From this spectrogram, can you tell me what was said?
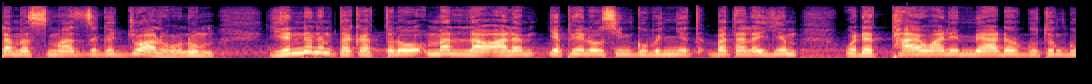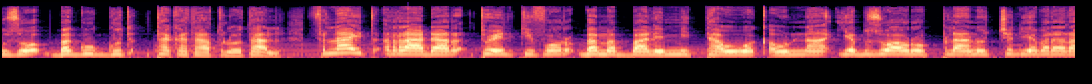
ለመስማት ዝግጁ አልሆኑም። ይህንንም ተከትሎ መላው ዓለም የፔሎሲን ጉብኝት በተለይም ወደ ታይዋን የሚያደርጉትን ጉዞ በጉጉት ተከታትሎታል። ፍላይት ራዳር 24 በመባል የሚታወቀውና የብዙ አውሮፕላኖችን የበረራ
